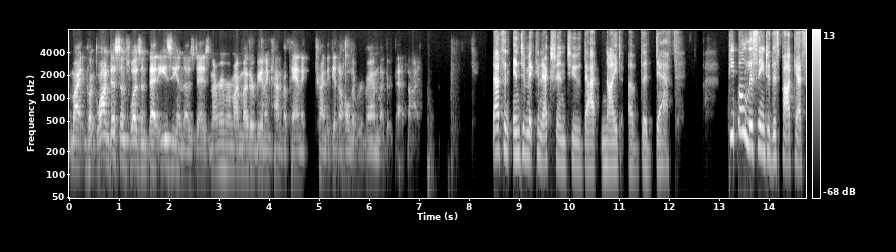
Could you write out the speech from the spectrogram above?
my long distance wasn't that easy in those days. And I remember my mother being in kind of a panic trying to get a hold of her grandmother that night. That's an intimate connection to that night of the death. People listening to this podcast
